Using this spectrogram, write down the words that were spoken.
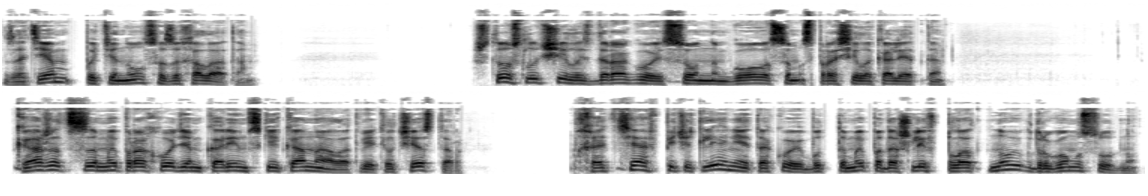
Затем потянулся за халатом. «Что случилось, дорогой?» — сонным голосом спросила Калетта. «Кажется, мы проходим Каримский канал», — ответил Честер. «Хотя впечатление такое, будто мы подошли вплотную к другому судну.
